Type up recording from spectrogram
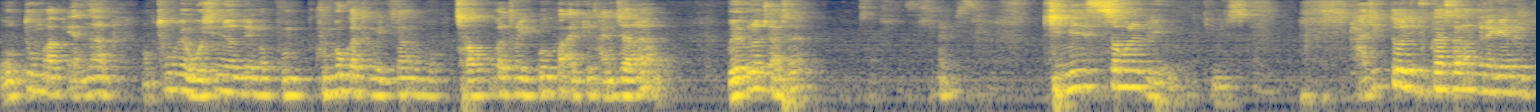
옷도 막 옛날 1950년대 막 군, 군복 같은 거 이상한 뭐 작업복 같은 거 입고 막 이렇게 다니잖아요. 왜 그런 줄 아세요? 네? 김일성을 그리는. 김일성. 아직도 이 북한 사람들에게는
